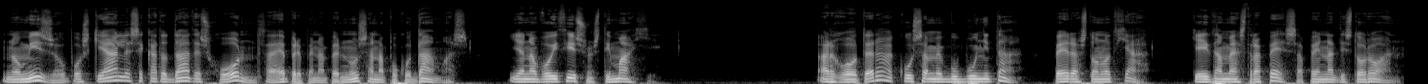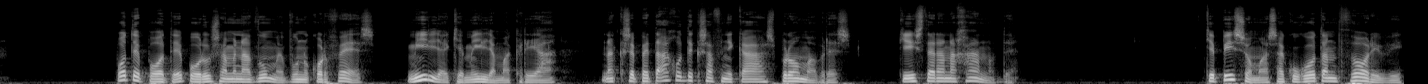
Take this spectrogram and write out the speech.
Νομίζω πως και άλλες εκατοντάδες χόρν θα έπρεπε να περνούσαν από κοντά μας για να βοηθήσουν στη μάχη. Αργότερα ακούσαμε μπουμπουνιτά πέρα στο νοτιά και είδαμε αστραπές απέναντι στο Ρόαν. Πότε πότε μπορούσαμε να δούμε βουνοκορφές μίλια και μίλια μακριά να ξεπετάγονται ξαφνικά ασπρόμαυρες και ύστερα να χάνονται. Και πίσω μας ακουγόταν θόρυβοι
